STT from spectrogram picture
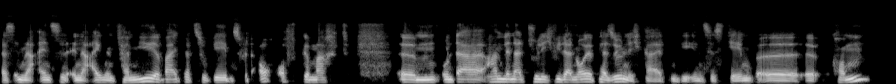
das in der einzelnen, in der eigenen Familie weiterzugeben. Es wird auch oft gemacht. Ähm, und da haben wir natürlich wieder neue Persönlichkeiten, die ins System äh, äh kommen.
